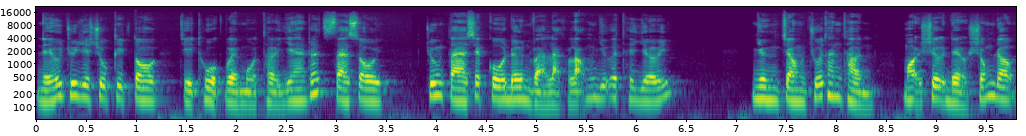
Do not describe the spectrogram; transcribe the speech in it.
nếu Chúa Giêsu Kitô chỉ thuộc về một thời gian rất xa xôi, chúng ta sẽ cô đơn và lạc lõng giữa thế giới. Nhưng trong Chúa Thánh Thần, mọi sự đều sống động,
